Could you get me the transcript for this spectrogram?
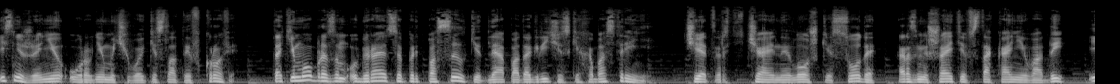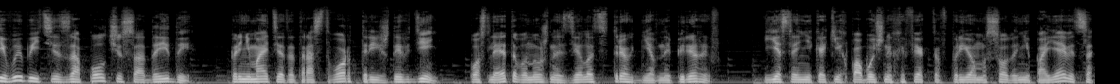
и снижению уровня мочевой кислоты в крови. Таким образом, убираются предпосылки для подагрических обострений. Четверть чайной ложки соды размешайте в стакане воды и выпейте за полчаса до еды. Принимайте этот раствор трижды в день. После этого нужно сделать трехдневный перерыв. Если никаких побочных эффектов приема соды не появится,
